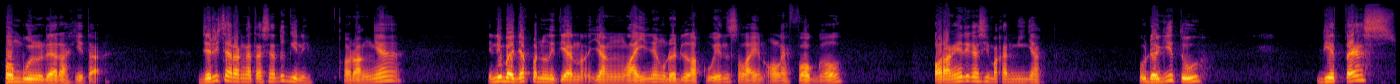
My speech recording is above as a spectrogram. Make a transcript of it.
pembuluh darah kita. Jadi cara ngetesnya tuh gini, orangnya ini banyak penelitian yang lain yang udah dilakuin selain oleh Vogel. Orangnya dikasih makan minyak. Udah gitu, dites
